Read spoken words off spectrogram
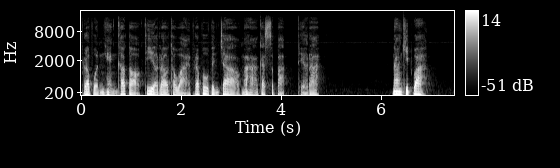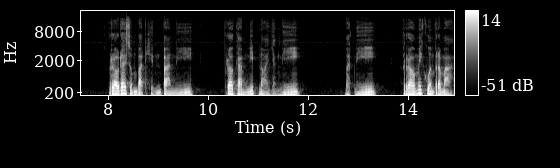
เพราะผลแห่งข้าวตอกที่เราถวายพระผู้เป็นเจ้ามหากัสสปะเถระ นางคิดว่า เราได้สมบัติเห็นปานนี้ เพราะกรรมนิดหน่อยอย่างนี้ บัดนี้เราไม่ควรประมาท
